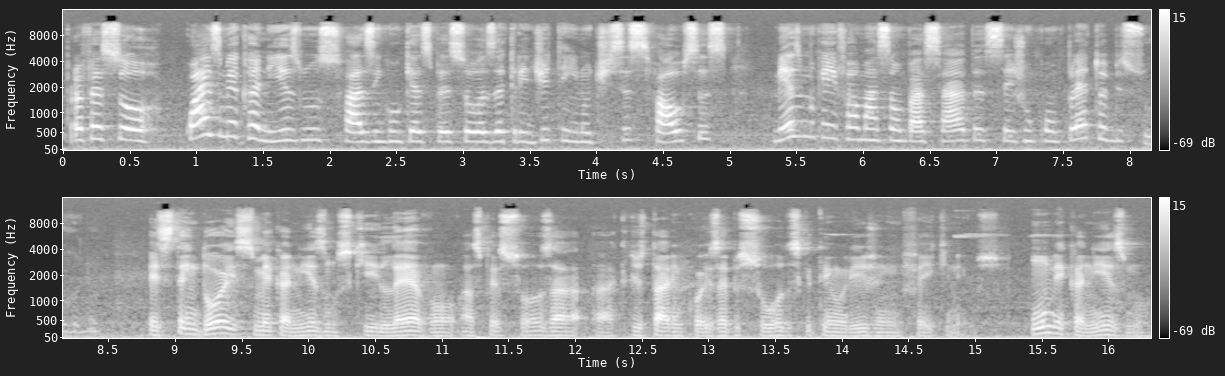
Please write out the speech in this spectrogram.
Professor, quais mecanismos fazem com que as pessoas acreditem em notícias falsas, mesmo que a informação passada seja um completo absurdo? Existem dois mecanismos que levam as pessoas a, acreditar em coisas absurdas que têm origem em fake news. Um mecanismo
